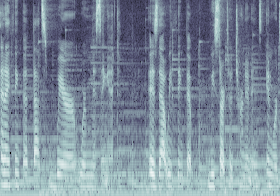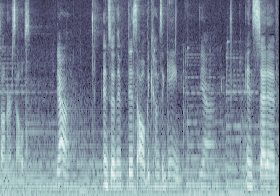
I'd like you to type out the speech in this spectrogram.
And I think that that's where we're missing it, is that we think that we start to turn it in, inwards on ourselves. Yeah. And so then this all becomes a game Yeah. instead of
